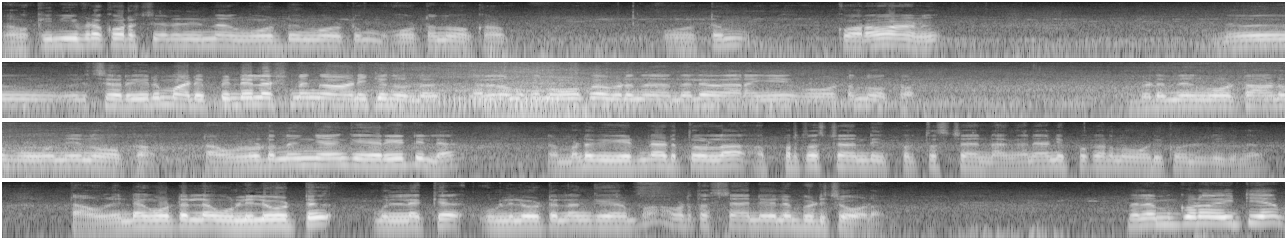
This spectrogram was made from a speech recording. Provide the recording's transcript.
നമുക്കിനി ഇവിടെ കുറച്ച് നേരം നിന്ന് അങ്ങോട്ടും ഇങ്ങോട്ടും ഓട്ടം നോക്കാം. ഓട്ടം കുറവാണ്. ഇന്ന് ഒരു ചെറിയൊരു മടുപ്പിന്റെ ലക്ഷണം കാണിക്കുന്നുണ്ട്. എന്നാലും നമുക്ക് നോക്കാം ഇവിടുന്ന്. എന്തായാലും ഇറങ്ങി ഓട്ടം നോക്കാം. ഇവിടെ നിന്ന് എങ്ങോട്ടാണ് പോകുന്നതെന്ന് നോക്കാം. ടൗണിലോട്ടൊന്നും ഞാൻ കയറിയിട്ടില്ല നമ്മുടെ വീടിന്റെ അടുത്തുള്ള അപ്പുറത്തെ സ്റ്റാൻഡ് ഇപ്പുറത്തെ സ്റ്റാൻഡ് അങ്ങനെയാണ് ഇപ്പോൾ കിടന്ന് ഓടിക്കൊണ്ടിരിക്കുന്നത്. ടൗണിന്റെ അങ്ങോട്ടെല്ലാം ഉള്ളിലോട്ട് മുല്ലയ്ക്ക് ഉള്ളിലോട്ടെല്ലാം കയറുമ്പോൾ അവിടുത്തെ സ്റ്റാൻഡ് എല്ലാം പിടിച്ചോടാം എന്നാലും നമുക്കിവിടെ വെയിറ്റ് ചെയ്യാം.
